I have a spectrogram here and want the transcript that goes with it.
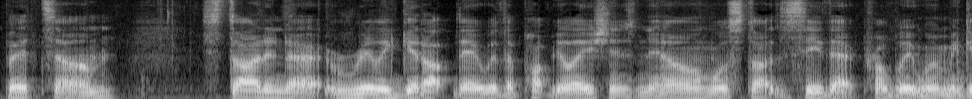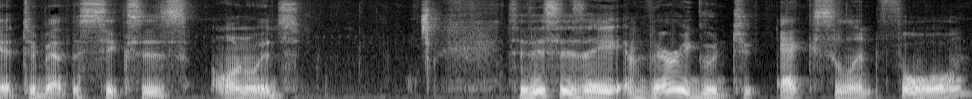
But um, starting to really get up there with the populations now. And We'll start to see that probably when we get to about the sixes onwards. So this is a very good to excellent four.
